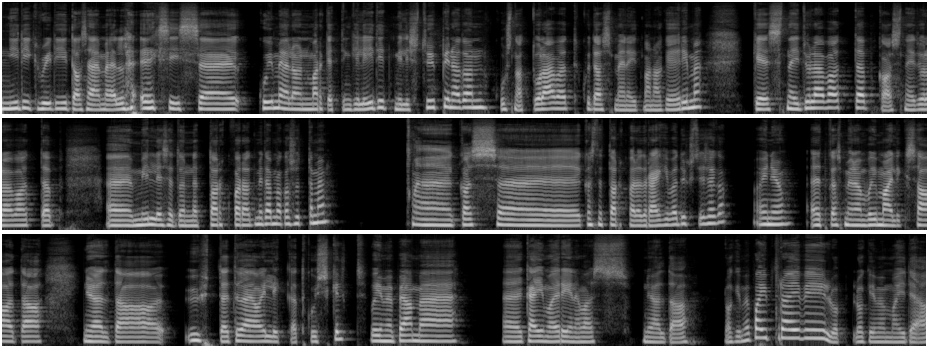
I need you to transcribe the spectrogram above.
nitty-gritty tasemel, ehk siis äh, kui meil on marketingi liidid, millist tüüpi nad on, kust nad tulevad, kuidas me neid manageerime. kes neid üle vaatab, kas neid üle vaatab, äh, millised on need tarkvarad, mida me kasutame. Äh, kas, kas need tarkvarad räägivad üksteisega, on ju, et kas meil on võimalik saada nii-öelda ühte tõeallikat kuskilt või me peame käima erinevas nii-öelda logime Pipedrive'i, logime, ma ei tea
